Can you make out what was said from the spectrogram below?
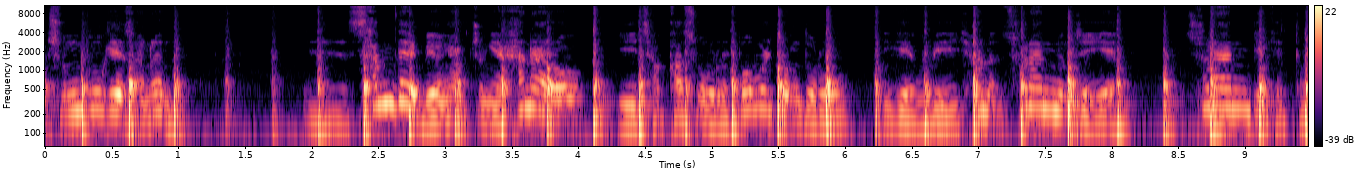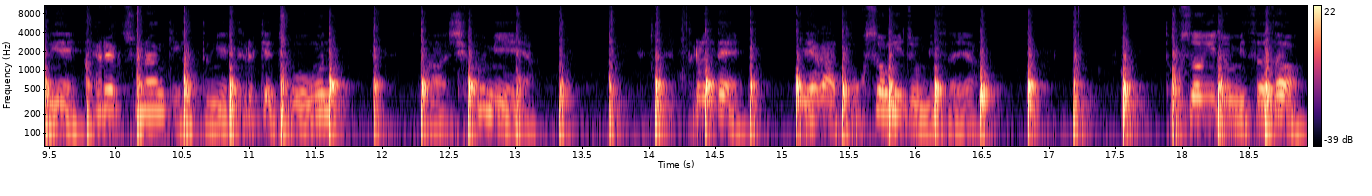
중국에서는 3대 명약 중에 하나로 이 적하수호를 뽑을 정도로 이게 우리 현, 순환 문제에 순환기 계통에 혈액 순환기 계통에 그렇게 좋은 어, 식품이에요. 그런데 얘가 독성이 좀 있어요. 독성이 좀 있어서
